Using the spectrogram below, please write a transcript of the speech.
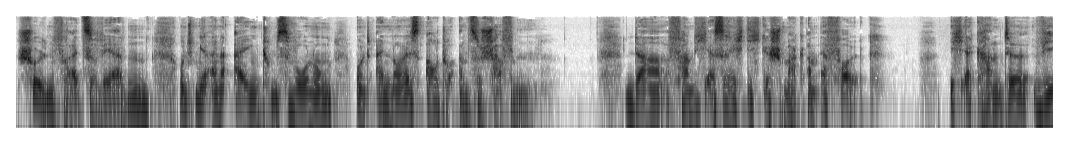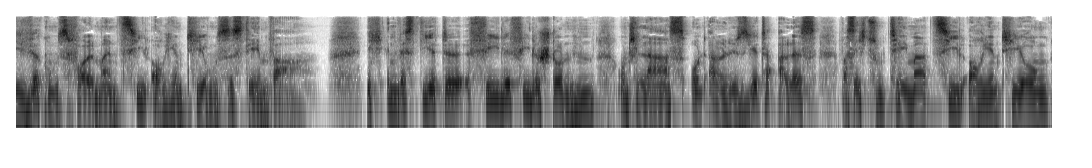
schuldenfrei zu werden und mir eine Eigentumswohnung und ein neues Auto anzuschaffen. Da fand ich es richtig Geschmack am Erfolg. Ich erkannte, wie wirkungsvoll mein Zielorientierungssystem war. Ich investierte viele, viele Stunden und las und analysierte alles, was ich zum Thema Zielorientierung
